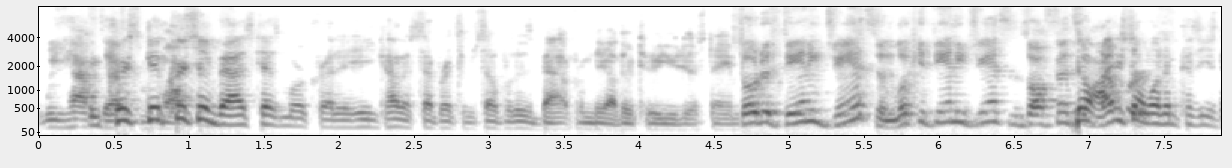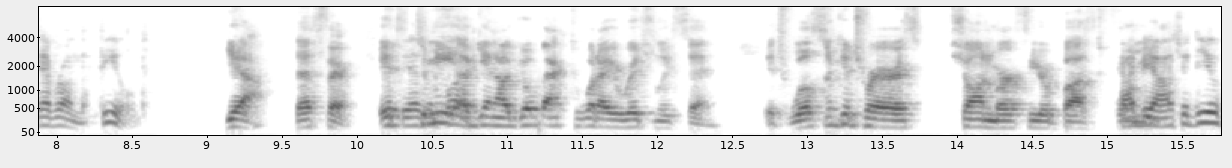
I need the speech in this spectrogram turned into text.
we have And to Chris, some give Christian. Vasquez more credit. He kind of separates himself with his bat from the other two you just named. So does Danny Jansen. Look at Danny Jansen's offensive. no, I just don't want him because he's never on the field. Yeah, that's fair. It's to me play. again. I'll go back to what I originally said. It's Willson Contreras, Sean Murphy, or bust for I'll be honest with you,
